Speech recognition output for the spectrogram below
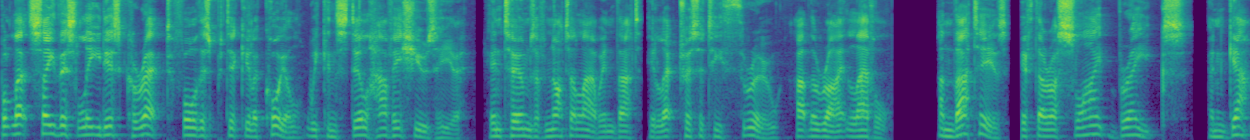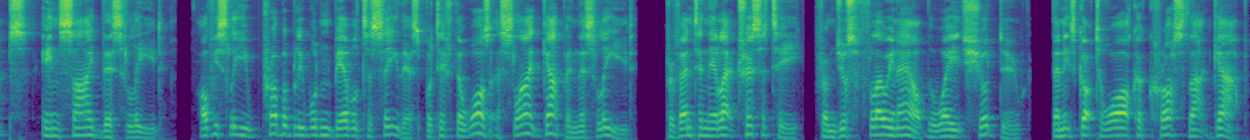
But let's say this lead is correct for this particular coil, we can still have issues here in terms of not allowing that electricity through at the right level. And that is if there are slight breaks and gaps inside this lead. Obviously you probably wouldn't be able to see this, but if there was a slight gap in this lead, preventing the electricity from just flowing out the way it should do, then it's got to arc across that gap.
